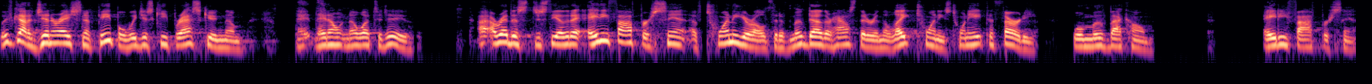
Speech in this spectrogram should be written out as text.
We've got a generation of people, we just keep rescuing them. They, they don't know what to do. I, I read this just the other day 85% of 20 year olds that have moved out of their house that are in the late 20s, 28 to 30, will move back home. 85%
